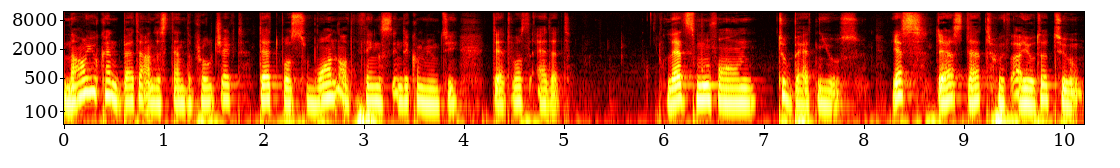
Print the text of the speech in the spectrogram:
Now you can better understand the project. That was one of the things in the community that was added. Let's move on to bad news. Yes, there's that with IOTA too.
